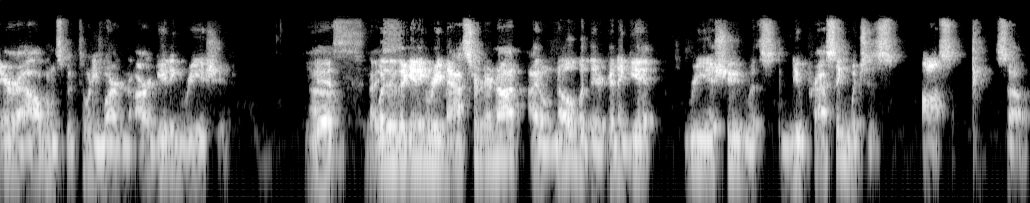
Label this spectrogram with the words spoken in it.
era albums with Tony Martin are getting reissued. Yes. Um, nice. Whether they're getting remastered or not, I don't know, but they're going to get reissued with new pressing, which is awesome. So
